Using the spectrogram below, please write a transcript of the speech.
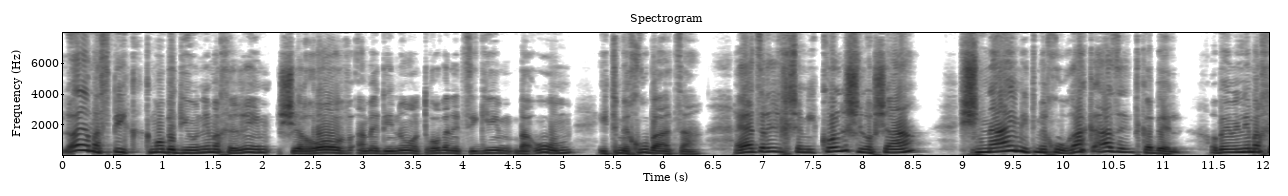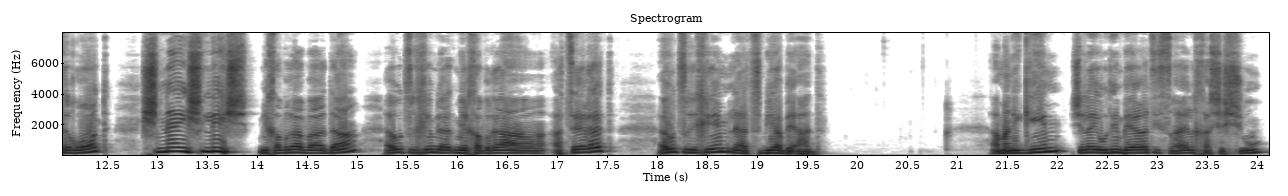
לא היה מספיק כמו בדיונים אחרים שרוב המדינות, רוב הנציגים באו"ם יתמכו בהצעה. היה צריך שמכל שלושה שניים יתמכו, רק אז זה יתקבל. או במילים אחרות, שני שליש מחברי הוועדה היו צריכים, מחברי העצרת, היו צריכים להצביע בעד. המנהיגים של היהודים בארץ ישראל חששו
